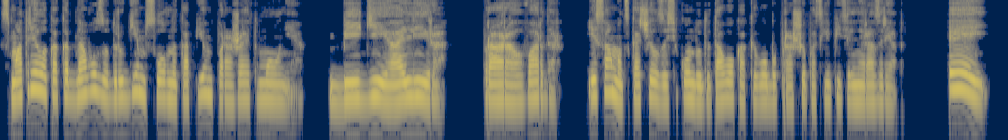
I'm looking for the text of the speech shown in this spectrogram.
смотрела, как одного за другим, словно копьем, поражает молния. «Беги, Алира!» — проорал Вардер и сам отскочил за секунду до того, как его бы прошиб ослепительный разряд. «Эй!»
